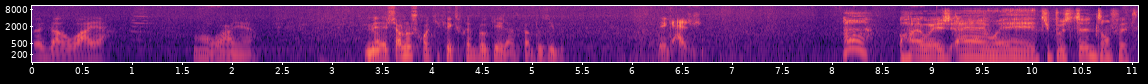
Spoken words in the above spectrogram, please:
Vas-y en roue arrière. En haut arrière. Mais Charlot, je crois qu'il fait exprès de bloquer là, c'est pas possible. Dégage Ouais, ouais, j'- ah, ouais, tu peux stunt en fait.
